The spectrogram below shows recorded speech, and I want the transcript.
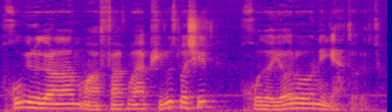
خوبی رو دارم. موفق و پیروز باشید. خدایا رو نگهدارتون.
